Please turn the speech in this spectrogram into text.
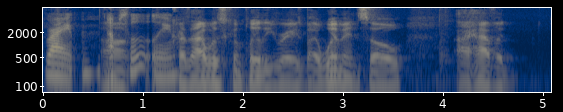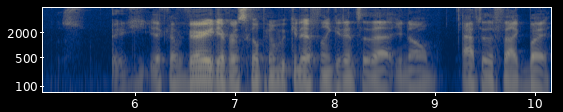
right. Absolutely. Because I was completely raised by women, so I have a like a very different scope, and we can definitely get into that, you know, after the fact. But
